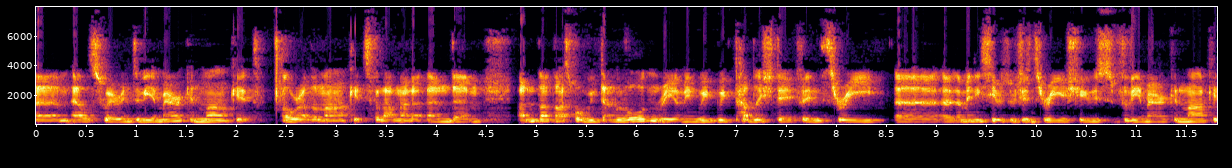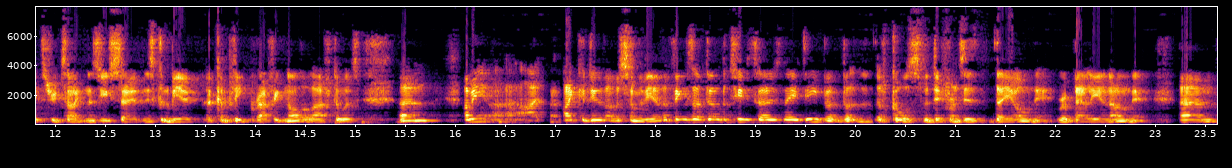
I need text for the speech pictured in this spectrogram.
um, elsewhere into the American market or other markets for that matter. And um, and that, that's what we've done with Ordinary. I mean, we we published it in three uh, a mini series, which is three issues for the American market through Titan, as you said. And it's going to be a, a complete graphic novel afterwards. Um, I mean, I, I could do that with some of the other things I've done for 2000 AD, but but of course the difference is they own it. Rebellion own it. Um,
